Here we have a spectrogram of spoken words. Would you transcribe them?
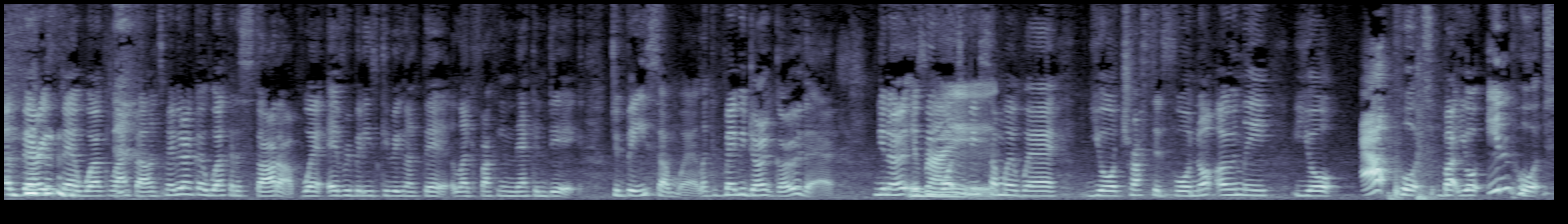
a very fair work life balance, maybe don't go work at a startup where everybody's giving like their like fucking neck and dick to be somewhere. Like maybe don't go there. You know, if right. you want to be somewhere where you're trusted for not only your output but your input,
